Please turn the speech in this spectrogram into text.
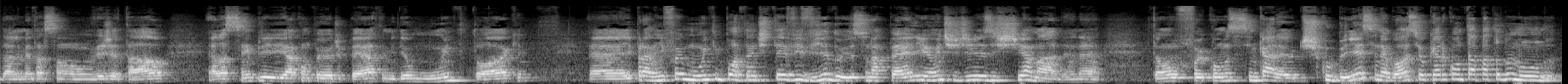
da alimentação vegetal, ela sempre acompanhou de perto, me deu muito toque, é, e para mim foi muito importante ter vivido isso na pele antes de existir a Mother, né, então foi como assim, cara, eu descobri esse negócio e eu quero contar para todo mundo.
